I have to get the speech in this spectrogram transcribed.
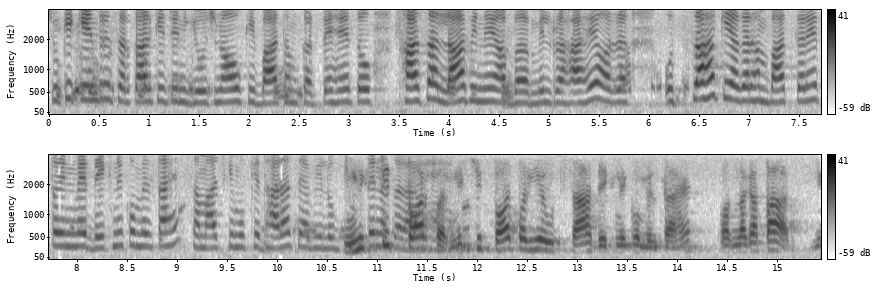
क्योंकि केंद्र सरकार की जिन योजनाओं की बात हम करते हैं तो खासा लाभ इन्हें अब मिल रहा है और उत्साह की अगर हम बात करें तो इनमें देखने को मिलता है। समाज की मुख्य धारा से अभी लोग जुड़ते नज़र आ रहे हैं। निश्चित तौर पर ये उत्साह देखने को मिलता है। और लगातार ये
